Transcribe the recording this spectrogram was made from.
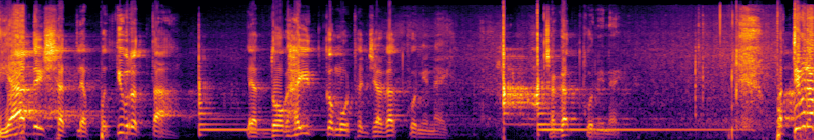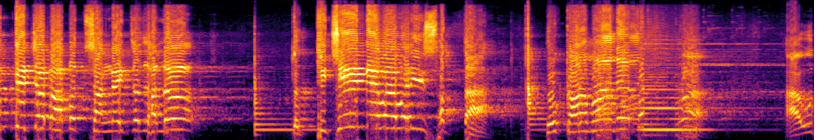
या देशातल्या पतिव्रता या दोघा इतकं मोठं जगात कोणी नाही. जगात कोणी नाही. पतिव्रतेच्या बाबत सांगायचं झालं तर तिची देवावरील सत्ता. तू कामाने वा. आऊत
